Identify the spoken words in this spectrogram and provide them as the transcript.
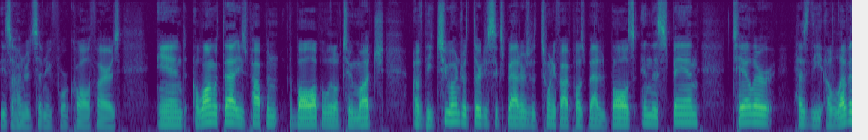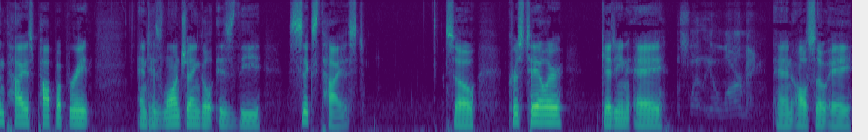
these 174 qualifiers. And along with that, he's popping the ball up a little too much. Of the 236 batters with 25 plus batted balls in this span, Taylor has the 11th highest pop up rate, and his launch angle is the sixth highest. So, Chris Taylor getting a Slightly alarming. and also a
